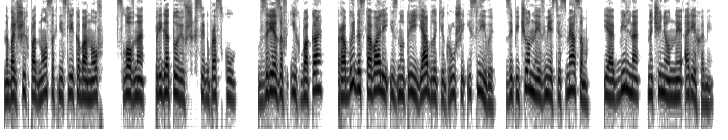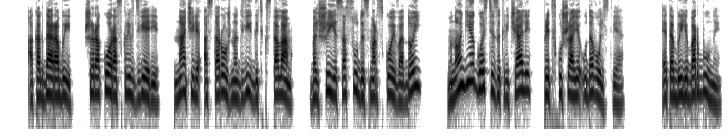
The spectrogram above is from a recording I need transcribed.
На больших подносах несли кабанов, словно приготовившихся к броску. Взрезав их бока, рабы доставали изнутри яблоки, груши и сливы, запеченные вместе с мясом и обильно начиненные орехами. А когда рабы, широко раскрыв двери, начали осторожно двигать к столам большие сосуды с морской водой, многие гости закричали, предвкушая удовольствие. Это были барбуны.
